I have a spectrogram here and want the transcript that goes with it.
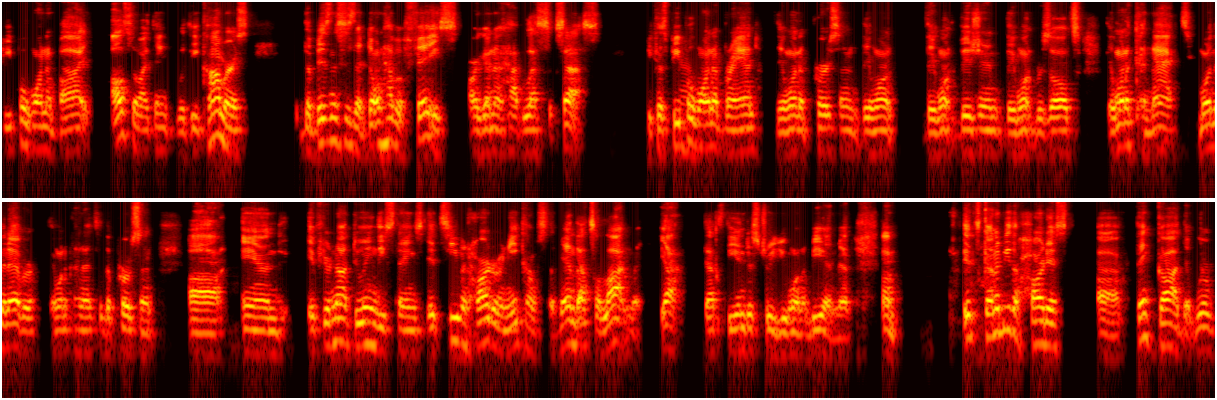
people want to buy. Also, I think with e-commerce, the businesses that don't have a face are going to have less success because people yeah. want a brand, they want a person, they want they want vision, they want results, they want to connect more than ever. They want to connect to the person. Uh, and if you're not doing these things, it's even harder in e-commerce. Like, man, that's a lot. like, yeah, that's the industry you want to be in, man. Um, it's going to be the hardest. Uh, thank God that we're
